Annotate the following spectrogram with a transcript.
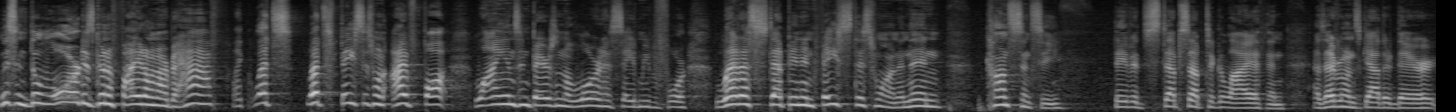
listen, the Lord is going to fight on our behalf. Like, let's let's face this one. I've fought lions and bears and the Lord has saved me before. Let us step in and face this one. And then constancy. David steps up to Goliath, and as everyone's gathered there,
